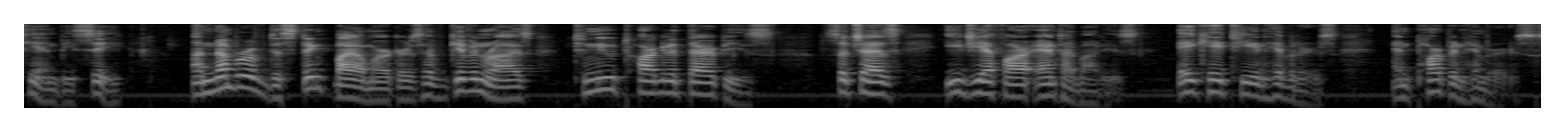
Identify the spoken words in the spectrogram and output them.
TNBC, a number of distinct biomarkers have given rise to new targeted therapies, such as EGFR antibodies, AKT inhibitors, and PARP inhibitors.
